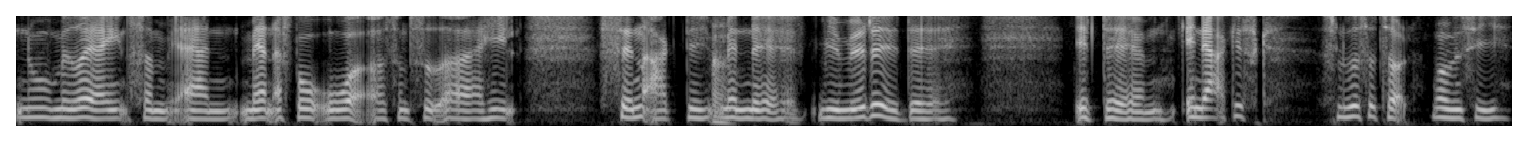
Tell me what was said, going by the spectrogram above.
nu møder jeg en, som er en mand af få ord, og som sidder og er helt sendagtig. Ja. Men øh, vi mødte et, øh, et øh, energisk sludersatol, må man sige.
